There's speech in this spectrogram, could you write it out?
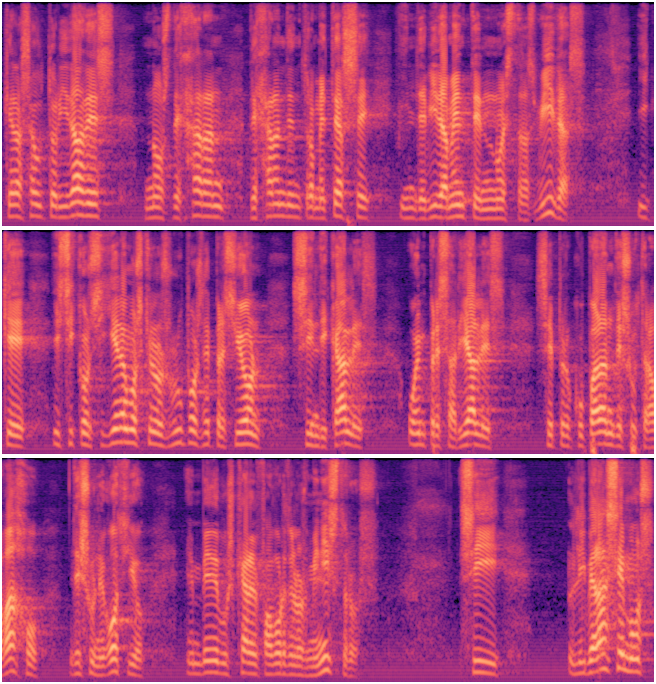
que las autoridades nos dejaran, dejaran de entrometerse indebidamente en nuestras vidas y, que, y si consiguiéramos que los grupos de presión sindicales o empresariales se preocuparan de su trabajo, de su negocio, en vez de buscar el favor de los ministros. Si liberásemos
